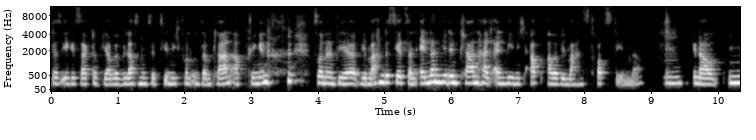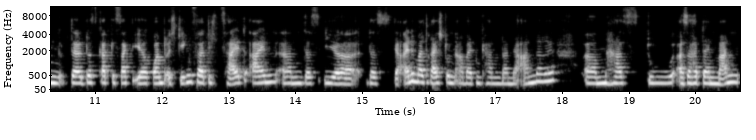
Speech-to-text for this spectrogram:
dass ihr gesagt habt, ja, aber wir lassen uns jetzt hier nicht von unserem Plan abbringen, sondern wir, wir machen das jetzt, dann ändern wir den Plan halt ein wenig ab, aber wir machen es trotzdem. Ne? Mhm. Genau. Da, du hast gerade gesagt, ihr räumt euch gegenseitig Zeit ein, ähm, dass ihr, dass der eine mal drei Stunden arbeiten kann und dann der andere. Ähm, hast du, also hat dein Mann,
